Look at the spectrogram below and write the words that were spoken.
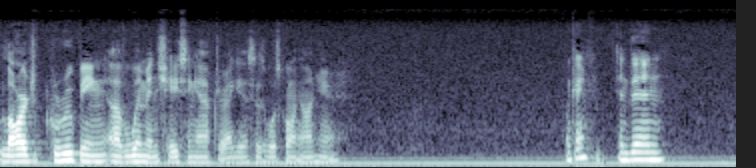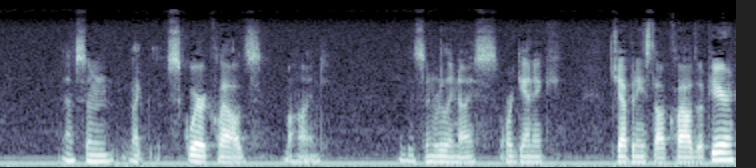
large grouping of women chasing after, I guess, is what's going on here. Okay, and then I have some like square clouds behind. And some really nice organic Japanese style clouds up here.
